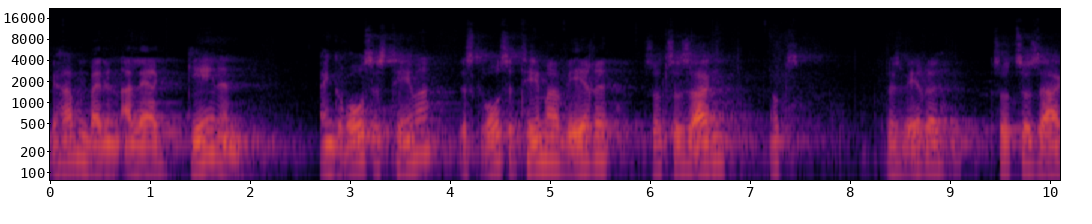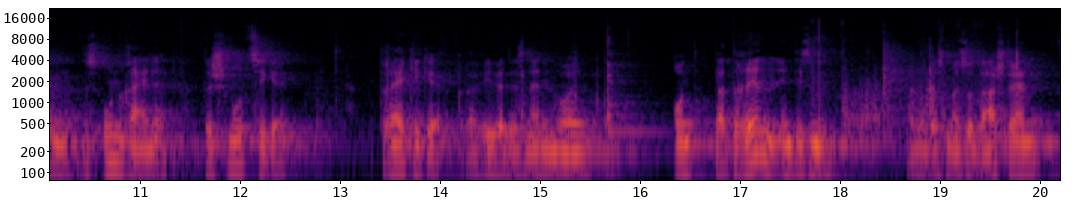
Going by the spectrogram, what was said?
wir haben bei den Allergenen ein großes Thema. Das große Thema wäre sozusagen, ups, das wäre sozusagen das Unreine, das Schmutzige, Dreckige oder wie wir das nennen wollen. Und da drin in diesem, wenn wir das mal so darstellen,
